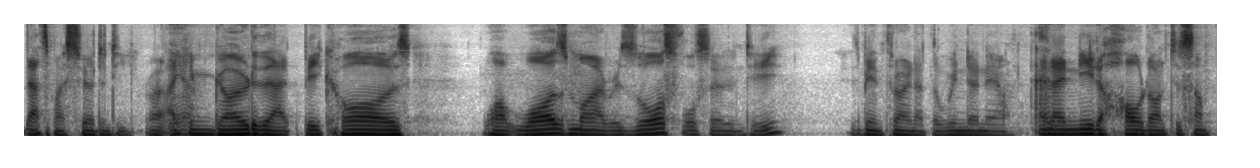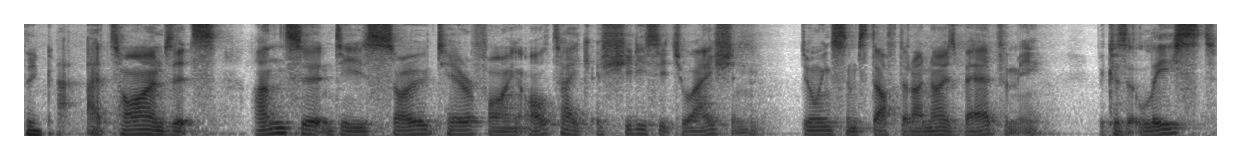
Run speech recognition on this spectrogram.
that's my certainty, right? I can go to that because what was my resourceful certainty has been thrown out the window now, and, And- I need to hold on to something. At times, it's uncertainty is so terrifying. I'll take a shitty situation, doing some stuff that I know is bad for me, because at least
